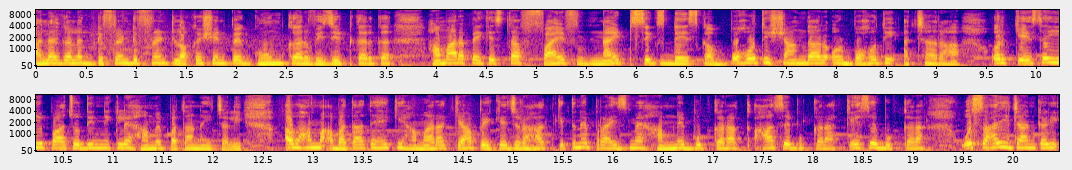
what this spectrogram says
अलग अलग डिफरेंट डिफरेंट लोकेशन पे घूम कर विज़िट कर कर हमारा पैकेज था फाइव नाइट सिक्स डेज़ का। बहुत ही शानदार और बहुत ही अच्छा रहा। और कैसे ये पाँचों दिन निकले, हमें पता नहीं चली। अब हम बताते हैं कि हमारा क्या पैकेज रहा, कितने प्राइस में हमने बुक करा, कहाँ से बुक करा, कैसे बुक करा, वो सारी जानकारी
